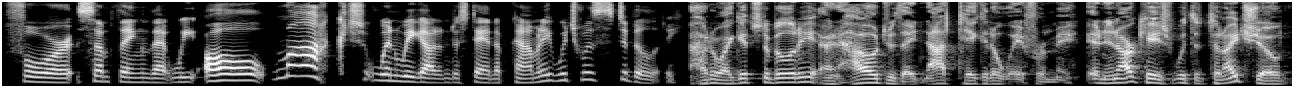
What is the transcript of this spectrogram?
for something that we all mocked when we got into stand up comedy, which was stability. how do I get stability and how do they not take it away from me? And in our case with the Tonight Show,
